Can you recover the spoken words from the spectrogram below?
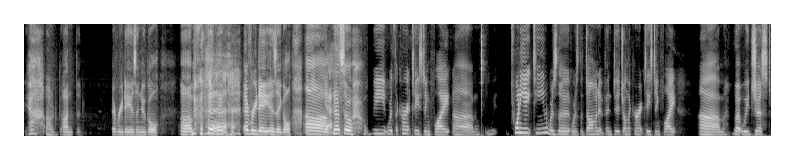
Yeah. Oh God, every day is a new goal. Um, every day is a goal. Uh, Yes. No, so we with the current tasting flight, um, 2018 was the was the dominant vintage on the current tasting flight. Um, but we just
